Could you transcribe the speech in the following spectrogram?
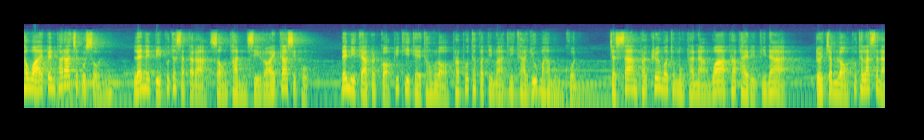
ถวายเป็นพระราชกุศล และในปีพุทธศักราช 2496 ได้มีการประกอบพิธีเททองหล่อพระพุทธปฏิมาทีคายุมหามงคลจะสร้างพระเครื่องวัตถุมงคลนามว่าพระภัยริพินาศ โดยจำลองพุทธลักษณะ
